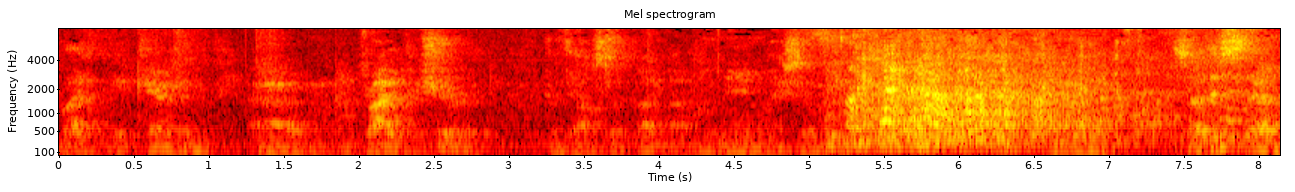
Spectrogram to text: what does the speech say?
people like to get kerosene, um, on Friday for sure, because they'll slip out about noon anyway, so. Uh, So this, uh,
